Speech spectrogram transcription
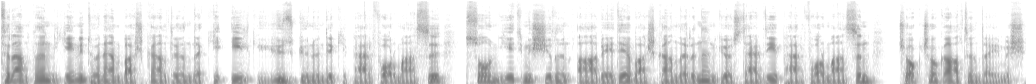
Trump'ın yeni dönem başkanlığındaki ilk 100 günündeki performansı, son 70 yılın ABD başkanlarının gösterdiği performansın çok çok altındaymış,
